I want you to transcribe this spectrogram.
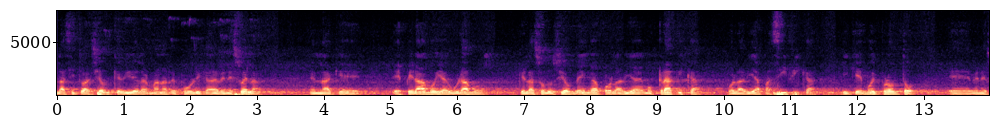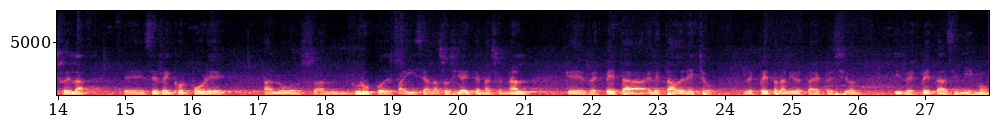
la situación que vive la hermana República de Venezuela, en la que esperamos y auguramos que la solución venga por la vía democrática, por la vía pacífica y que muy pronto eh, Venezuela eh, se reincorpore a los, al grupo de países, a la sociedad internacional que respeta el Estado de Derecho, respeta la libertad de expresión y respeta asimismo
